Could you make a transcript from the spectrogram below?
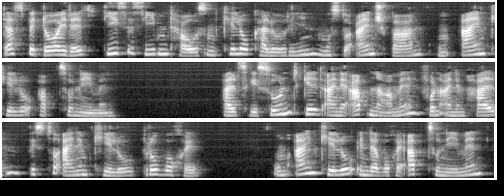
Das bedeutet, diese 7000 Kilokalorien musst du einsparen, um ein Kilo abzunehmen. Als gesund gilt eine Abnahme von einem halben bis zu einem Kilo pro Woche. Um ein Kilo in der Woche abzunehmen,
